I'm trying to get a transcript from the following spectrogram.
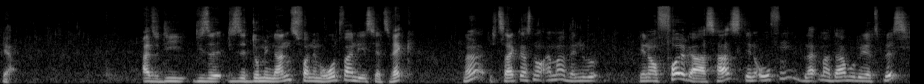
Ja. Also die, diese, diese Dominanz von dem Rotwein, die ist jetzt weg. Ne? Ich zeige das noch einmal. Wenn du den auf Vollgas hast, den Ofen, bleib mal da, wo du jetzt bist.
